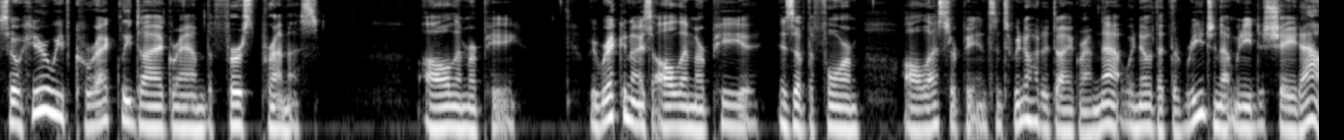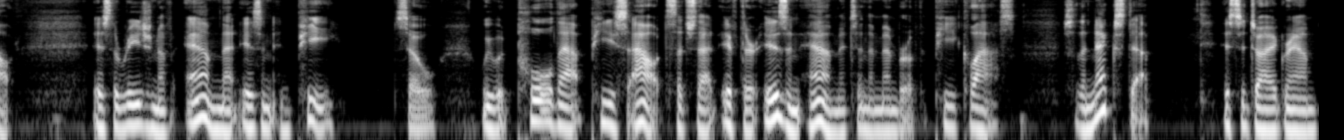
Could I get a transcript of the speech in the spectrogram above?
So here we've correctly diagrammed the first premise, all MRP. We recognize all MRP is of the form all SRP, and since we know how to diagram that, we know that the region that we need to shade out is the region of M that isn't in P. So we would pull that piece out such that if there is an M, it's in the member of the P class. So the next step is to diagram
